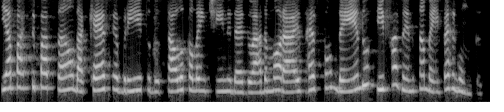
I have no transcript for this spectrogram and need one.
e a participação da Kessia Brito, do Saulo Tolentino e da Eduarda Moraes, respondendo e fazendo também perguntas.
